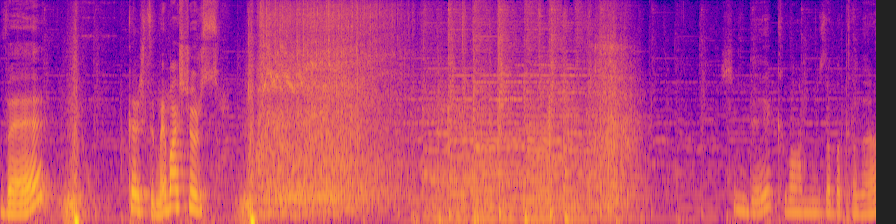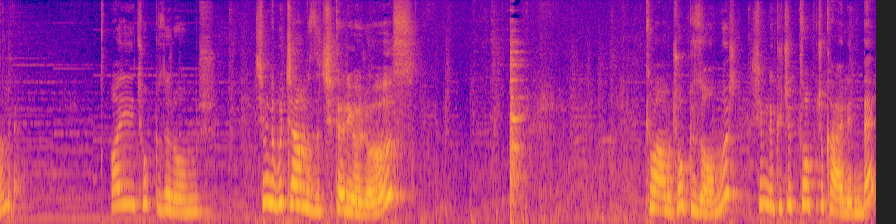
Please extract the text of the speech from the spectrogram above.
ve karıştırmaya başlıyoruz. Şimdi kıvamımıza bakalım. Ay çok güzel olmuş. Şimdi bıçağımızı çıkarıyoruz. Kıvamı çok güzel olmuş. Şimdi küçük topçuk halinde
